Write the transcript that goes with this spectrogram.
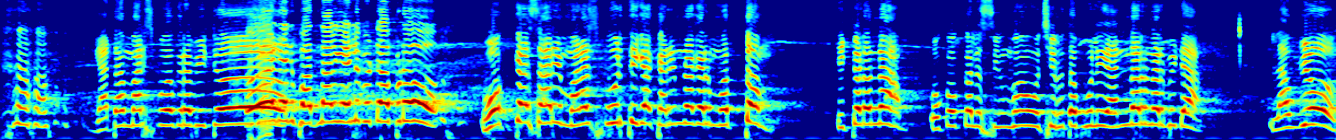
గతం మర్చిపోకురా బిడ్డో. నేను పద్నాలుగు ఏళ్ళు పుట్టా అప్పుడు ఒక్కసారి మనస్ఫూర్తిగా కరీంనగర్ మొత్తం ఇక్కడున్న. ఒక్కొక్కరు సింహం చిరుతపులి అందరు ఉన్నారు బిడ్డ. లవ్ యూ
